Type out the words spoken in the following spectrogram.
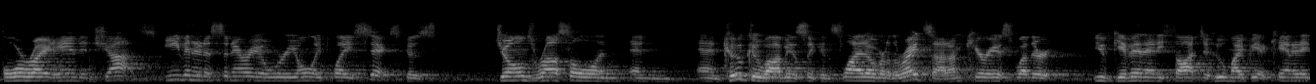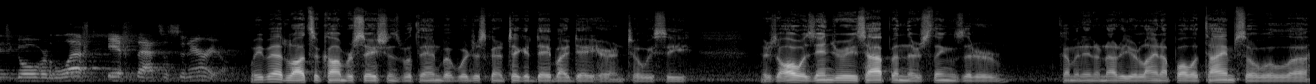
four right-handed shots, even in a scenario where you only play six? Because Jones, Russell, and and and Cuckoo obviously can slide over to the right side. I'm curious whether you've given any thought to who might be a candidate to go over to the left if that's a scenario. We've had lots of conversations within, but we're just going to take it day by day here until we see. There's always injuries happen. There's things that are coming in and out of your lineup all the time. So we'll uh,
